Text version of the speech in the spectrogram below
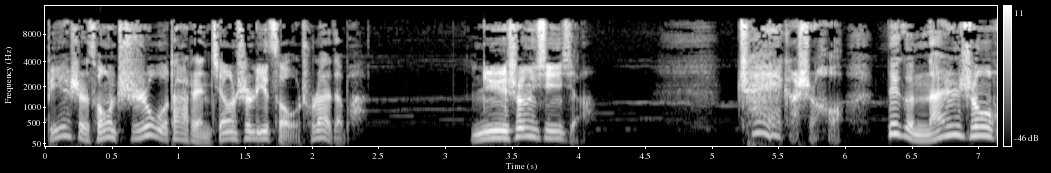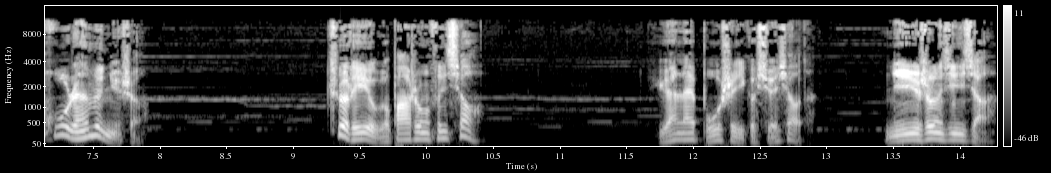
别是从《植物大战僵尸》里走出来的吧？女生心想。这个时候，那个男生忽然问女生：“这里有个八中分校。”原来不是一个学校的。女生心想：“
